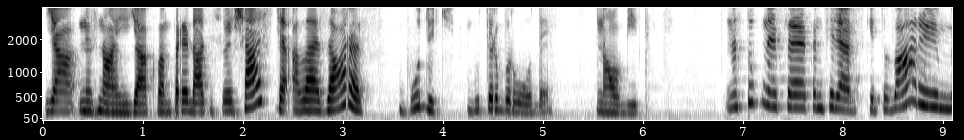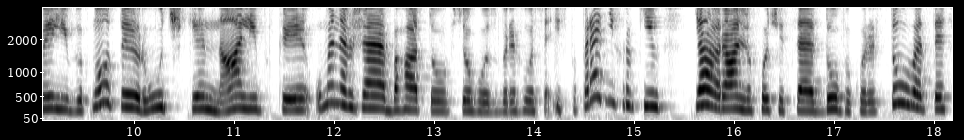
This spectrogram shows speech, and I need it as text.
Я не знаю, як вам передати своє щастя, але зараз будуть бутерброди на обід. Наступне це канцелярські товари, милі блокноти, ручки, наліпки. У мене вже багато всього збереглося із попередніх років. Я реально хочу це довикористовувати,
